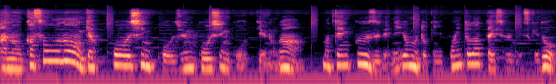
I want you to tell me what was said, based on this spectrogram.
あの仮想の逆行進行順行進行っていうのが、まあ、天空図でね読む時にポイントだったりするんですけど、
